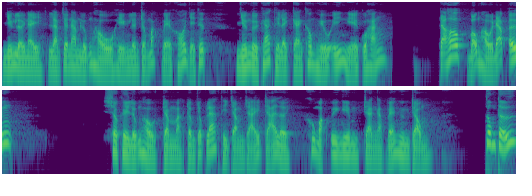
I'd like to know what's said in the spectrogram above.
Những lời này làm cho Nam Lũng Hầu hiện lên trong mắt vẻ khó giải thích, những người khác thì lại càng không hiểu ý nghĩa của hắn. Ta hốt, bỗng hầu đáp ứng. Sau khi Lũng Hầu trầm mặt trong chốc lát thì chậm rãi trả lời, khuôn mặt uy nghiêm tràn ngập vẻ ngưng trọng. Công tử!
